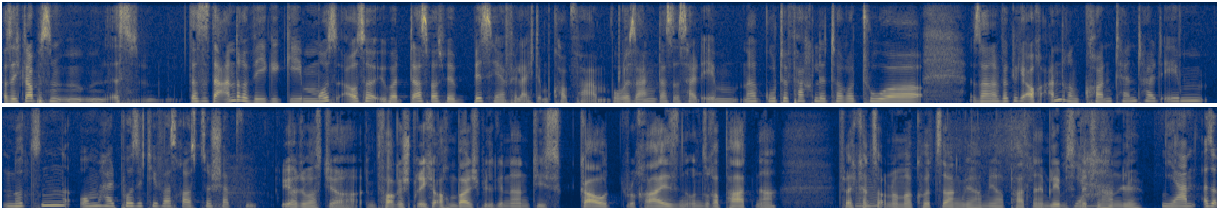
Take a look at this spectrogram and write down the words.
Also ich glaube, es, es, dass es da andere Wege geben muss, außer über das, was wir bisher vielleicht im Kopf haben, wo wir sagen, das ist halt eben ne, gute Fachliteratur, sondern wirklich auch anderen Content halt eben nutzen, um halt positiv was rauszuschöpfen. Ja, du hast ja im Vorgespräch auch ein Beispiel genannt, die Scout-Reisen unserer Partner. Vielleicht kannst du auch noch mal kurz sagen, wir haben ja Partner im Lebensmittelhandel. Ja, also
